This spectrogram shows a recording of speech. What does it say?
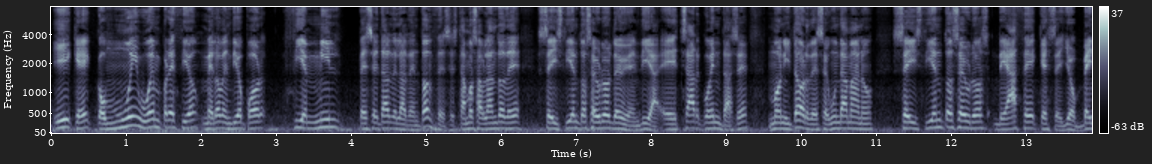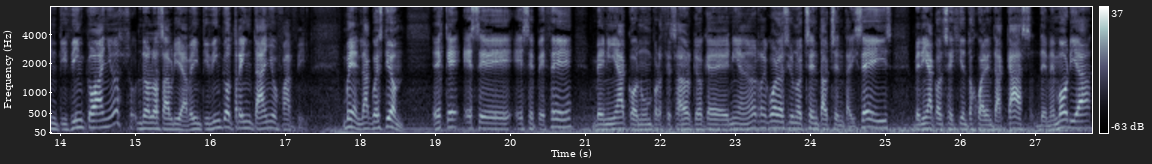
y que con muy buen precio me lo vendió por 100.000 pesetas de las de entonces. Estamos hablando de 600 euros de hoy en día. Echar cuentas, ¿eh? Monitor de segunda mano, 600 euros de hace, qué sé yo, 25 años, no lo sabría, 25, 30 años fácil. Bien, la cuestión es que ese, PC venía con un procesador, creo que venía, no recuerdo si un 8086, venía con 640K de memoria,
